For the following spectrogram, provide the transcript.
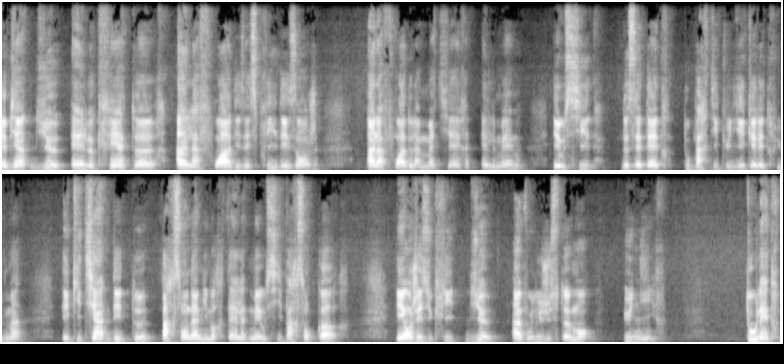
eh bien, Dieu est le créateur à la fois des esprits, des anges, à la fois de la matière elle-même, et aussi de cet être tout particulier qu'est l'être humain, et qui tient des deux par son âme immortelle, mais aussi par son corps. Et en Jésus-Christ, Dieu a voulu justement unir tout l'être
